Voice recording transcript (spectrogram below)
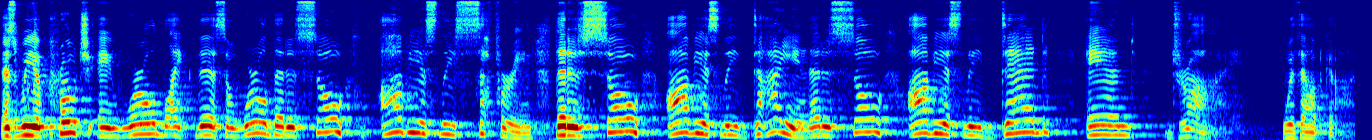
as we approach a world like this, a world that is so obviously suffering, that is so obviously dying, that is so obviously dead and dry without God.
